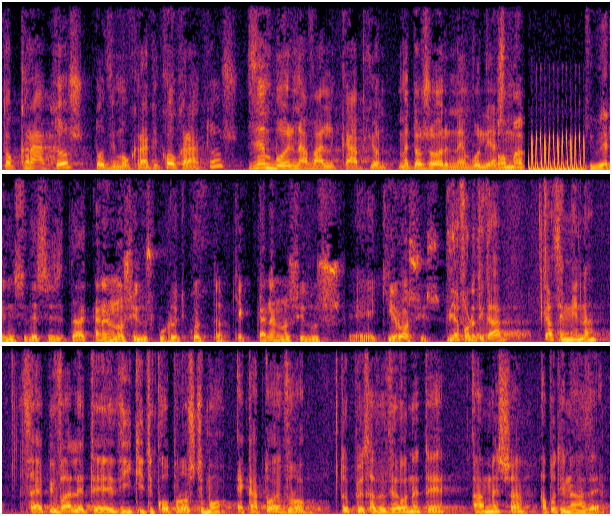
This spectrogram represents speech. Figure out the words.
Το κράτος, το δημοκρατικό κράτος, δεν μπορεί να βάλει κάποιον με το ζόρι να εμβολιαστεί. Η κυβέρνηση δεν συζητά κανένα είδους υποχρεωτικότητα και κανένα είδους ε, κυρώσεις. Διαφορετικά, κάθε μήνα θα επιβάλλεται διοικητικό πρόστιμο 100 ευρώ, το οποίο θα βεβαιώνεται άμεσα από την ΑΔΕ.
